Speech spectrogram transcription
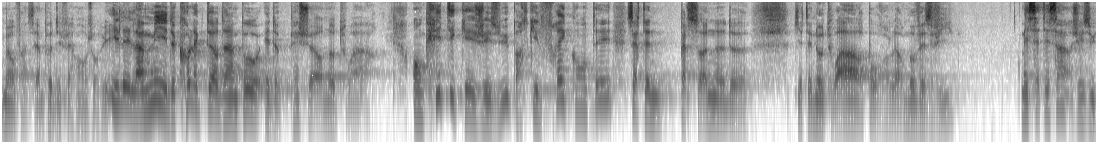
Mais enfin, c'est un peu différent aujourd'hui. Il est l'ami de collecteurs d'impôts et de pêcheurs notoires. On critiquait Jésus parce qu'il fréquentait certaines personnes qui étaient notoires pour leur mauvaise vie. Mais c'était ça, Jésus.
